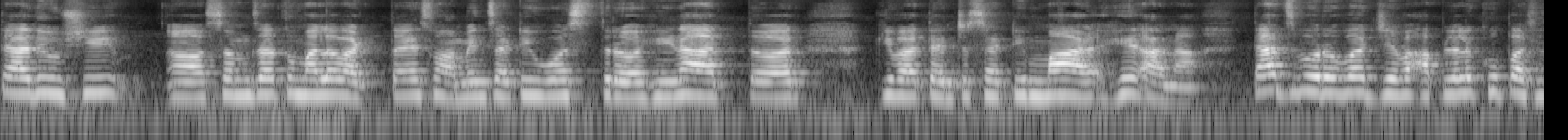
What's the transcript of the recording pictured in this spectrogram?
त्या दिवशी समजा तुम्हाला वाटतं आहे स्वामींसाठी वस्त्र हिणा अत्तर किंवा त्यांच्यासाठी माळ हे आणा. त्याचबरोबर जेव्हा आपल्याला खूप असं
